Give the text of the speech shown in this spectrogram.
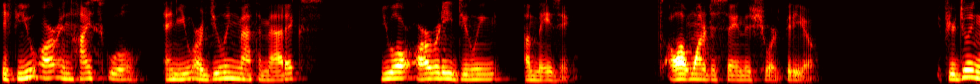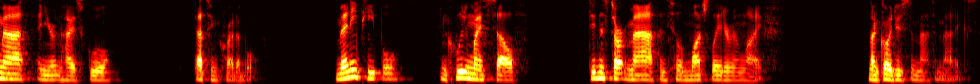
If you are in high school and you are doing mathematics, you are already doing amazing. That's all I wanted to say in this short video. If you're doing math and you're in high school, that's incredible. Many people, including myself, didn't start math until much later in life. Now go do some mathematics.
